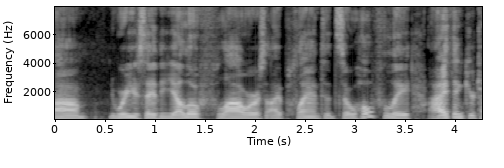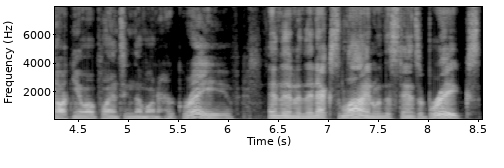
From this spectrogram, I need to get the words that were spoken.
Um, where you say the yellow flowers I planted so hopefully, I think you're talking about planting them on her grave. And then in the next line, when the stanza breaks,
